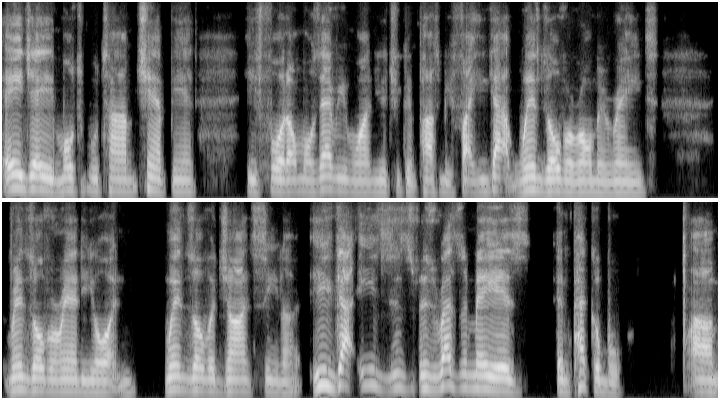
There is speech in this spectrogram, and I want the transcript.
AJ, multiple time champion. He's fought almost everyone that you could possibly fight. He got wins over Roman Reigns, wins over Randy Orton, wins over John Cena. He got he's his, his resume is impeccable um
